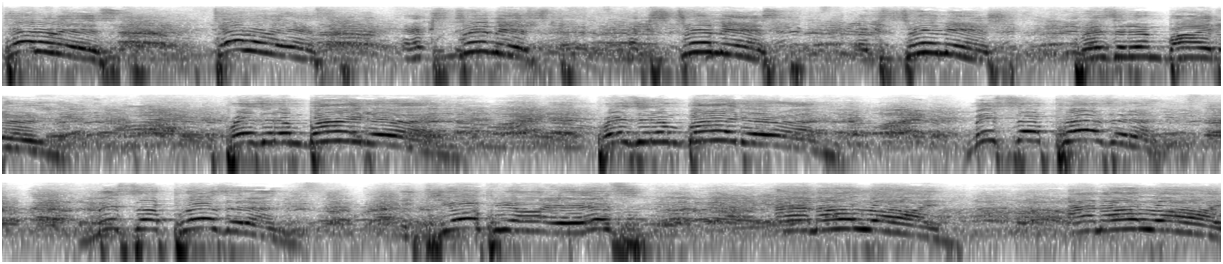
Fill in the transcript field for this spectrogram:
terrorists, terrorists, extremists, extremists, extremists. President Biden, President Biden, President Biden, Mr. President. Mr. President, Ethiopia is an ally, an ally,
